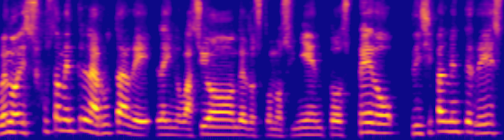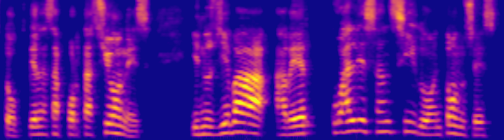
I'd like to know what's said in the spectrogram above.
Bueno, es justamente en la ruta de la innovación, de los conocimientos, pero principalmente de esto, de las aportaciones, y nos lleva a ver cuáles han sido entonces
